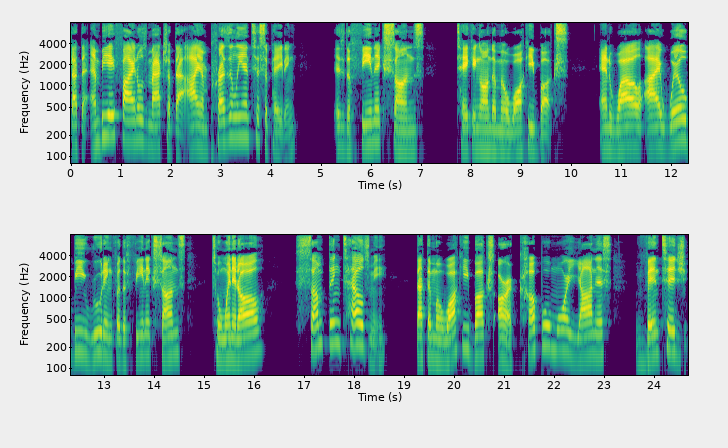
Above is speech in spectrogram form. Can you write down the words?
that the NBA Finals matchup that I am presently anticipating is the Phoenix Suns taking on the Milwaukee Bucks. And while I will be rooting for the Phoenix Suns to win it all, something tells me that the Milwaukee Bucks are a couple more Giannis vintage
